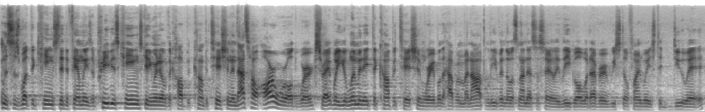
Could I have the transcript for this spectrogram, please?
This is what the kings did to families of previous kings, getting rid of the comp- competition. And that's how our world works, right? Where you eliminate the competition, we're able to have a monopoly, even though it's not necessarily legal, whatever. We still find ways to do it.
